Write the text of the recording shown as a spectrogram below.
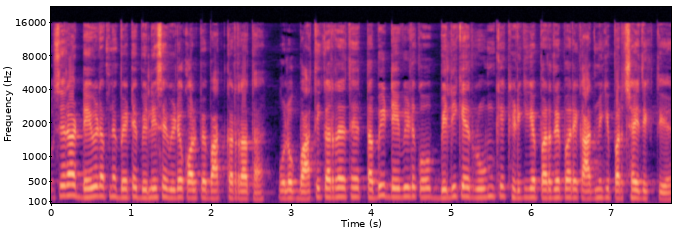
उसी रात डेविड अपने बेटे बिली से वीडियो कॉल पे बात कर रहा था। वो लोग बात ही कर रहे थे, तभी डेविड को बिली के रूम के खिड़की के पर्दे पर एक आदमी की परछाई दिखती है।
